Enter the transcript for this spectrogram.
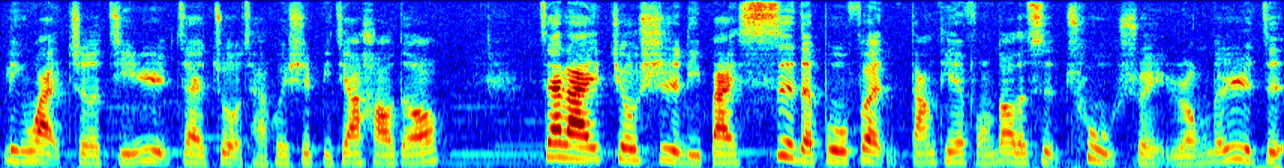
另外择吉日再做才会是比较好的哦。再来就是礼拜四的部分，当天逢到的是触水溶的日子，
